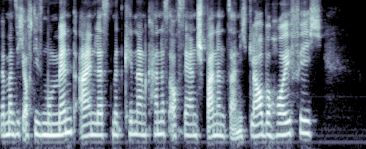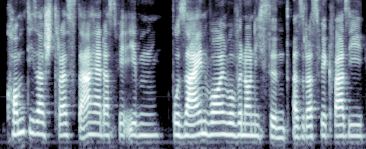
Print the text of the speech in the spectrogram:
wenn man sich auf diesen Moment einlässt mit Kindern, kann es auch sehr entspannend sein. Ich glaube, häufig kommt dieser Stress daher, dass wir eben wo sein wollen, wo wir noch nicht sind. Also, dass wir quasi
